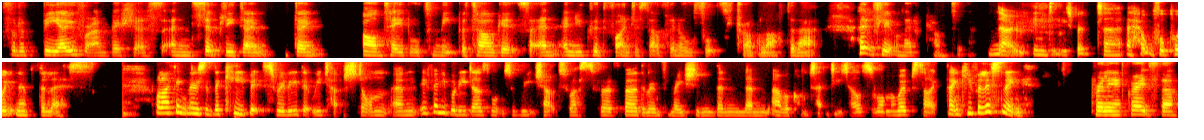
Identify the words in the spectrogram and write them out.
sort of be over ambitious and simply don't don't aren't able to meet the targets and, and you could find yourself in all sorts of trouble after that. Hopefully it'll never come to that. No, indeed, but uh, a helpful point nevertheless. Well, I think those are the key bits really that we touched on. Um, if anybody does want to reach out to us for further information, then um, our contact details are on the website. Thank you for listening. Brilliant, great stuff.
